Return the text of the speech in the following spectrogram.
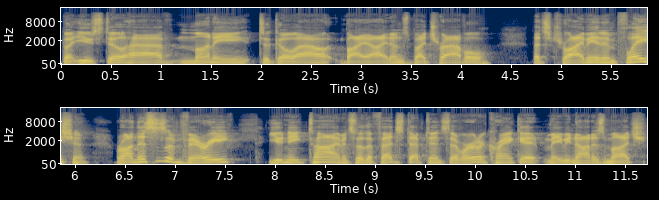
but you still have money to go out, buy items, buy travel. That's driving inflation. Ron, this is a very unique time. And so the Fed stepped in and said, we're going to crank it, maybe not as much.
